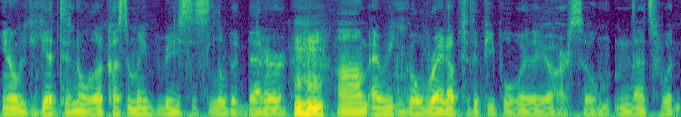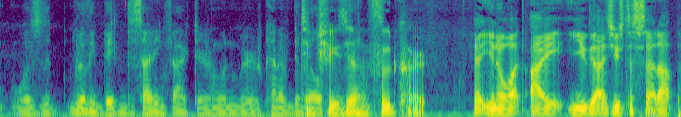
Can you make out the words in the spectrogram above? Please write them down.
You know, we could get to know our customer base a little bit better, Mm-hmm. um, and we can go right up to the people where they are. So mm, that's what was a really big deciding factor when we were kind of to developing choose yeah, food cart. Yeah, you know what? I you guys used to set up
